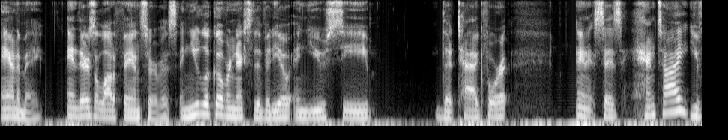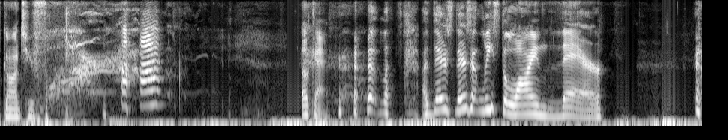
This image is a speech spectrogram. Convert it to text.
anime and there's a lot of fan service, and you look over next to the video and you see the tag for it, and it says hentai, you've gone too far. Okay. Let's- uh, there's there's at least a line there.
